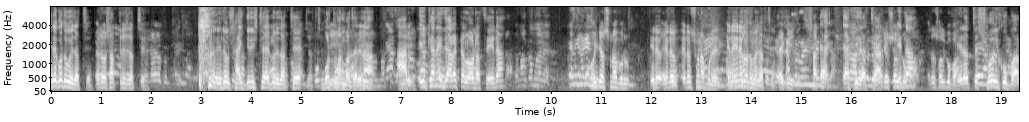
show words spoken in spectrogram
এটা কত করে যাচ্ছে? এটাও সাতত্রিশ যাচ্ছে। এটাও সাঁত্রিশ টাকা করে যাচ্ছে বর্তমান বাজারে না? আর এইখানে যে আরেকটা লট আছে এটা? ওইটা সোনাপুর। এটা এটা এটা সোনাপুরের। এটা এটা কত করে যাচ্ছে? একই একই যাচ্ছে। আর এটা এটা শোলকুপা। এটা হচ্ছে শৈলকুপার।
